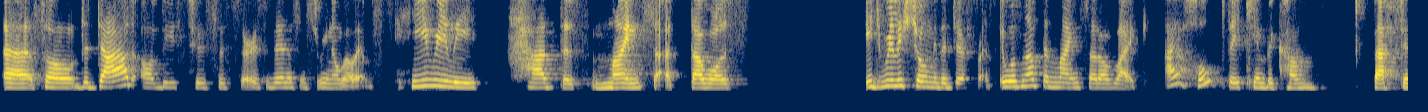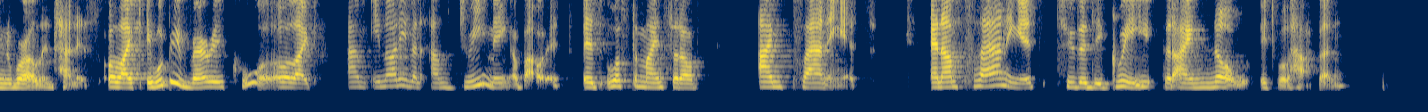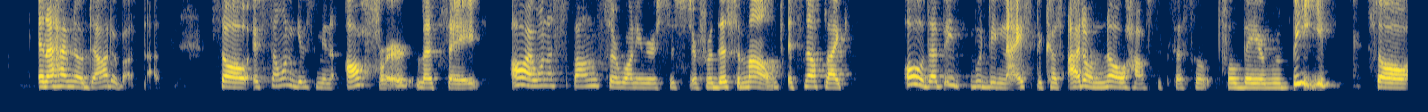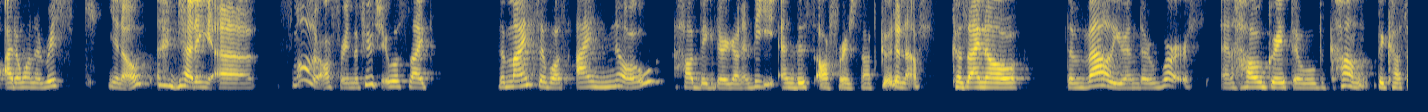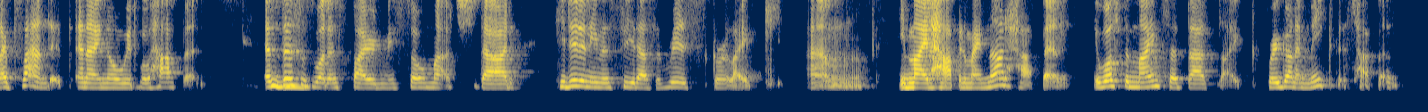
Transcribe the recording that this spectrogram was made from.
uh, so the dad of these two sisters, Venus and Serena Williams, he really had this mindset that was. It really showed me the difference. It was not the mindset of like, I hope they can become best in the world in tennis or like it would be very cool or like I'm eh, not even I'm dreaming about it. It was the mindset of I'm planning it. And I'm planning it to the degree that I know it will happen. And I have no doubt about that. So if someone gives me an offer, let's say, oh, I want to sponsor one of your sister for this amount, it's not like, oh, that be, would be nice because I don't know how successful they will be. So I don't want to risk, you know, getting a smaller offer in the future it was like the mindset was i know how big they're going to be and this offer is not good enough because i know the value and their worth and how great they will become because i planned it and i know it will happen. And this mm. is what inspired me so much that he didn't even see it as a risk or like um, it might happen it might not happen. It was the mindset that like we're gonna make this happen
